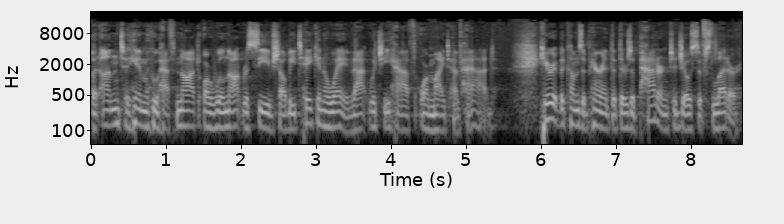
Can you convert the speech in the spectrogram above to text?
But unto him who hath not or will not receive shall be taken away that which he hath or might have had. Here it becomes apparent that there's a pattern to Joseph's letter.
